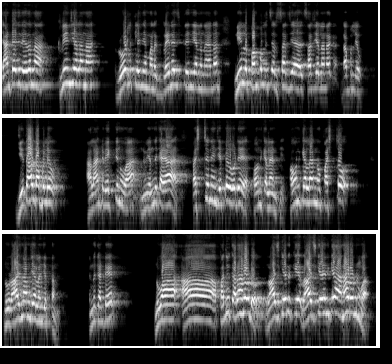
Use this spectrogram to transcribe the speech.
శానిటైజర్ ఏదన్నా క్లీన్ చేయాలన్నా రోడ్లు క్లీన్ చేయమన్నా డ్రైనేజ్ క్లీన్ చేయాలన్నా నీళ్ళు పంపులు సరి సరి చేయాలన్నా డబ్బులు లేవు. జీతాలు డబ్బులు లేవు. అలాంటి వ్యక్తి నువ్వా? నువ్వు ఎందుకయా ఫస్ట్ నేను చెప్పేది ఒకటే పవన్ కళ్యాణ్కి. పవన్ కళ్యాణ్ నువ్వు ఫస్ట్ నువ్వు రాజీనామా చేయాలని చెప్తాను. ఎందుకంటే నువ్వు ఆ- పదవికి అనర్హుడు. రాజకీయానికి రాజకీయానికే అనర్హుడు నువ్వు.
